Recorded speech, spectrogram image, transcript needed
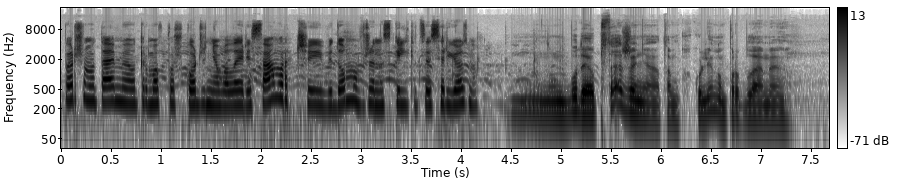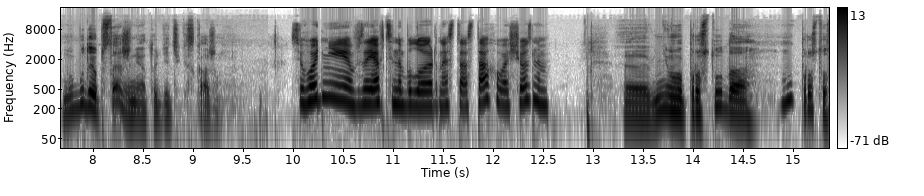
В першому таймі отримав пошкодження Валерій Самар. Чи відомо вже наскільки це серйозно? Ну, буде обстеження, там коліном проблеми. Ну, буде обстеження, тоді тільки скажемо. Сьогодні в заявці не було Ернеста Астахова. Що з ним? Е, В нього простуда, ну просто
